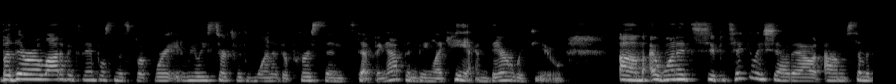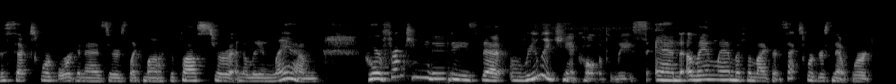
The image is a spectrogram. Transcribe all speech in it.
But there are a lot of examples in this book where it really starts with one other person stepping up and being like, "Hey, I'm there with you." Um, I wanted to particularly shout out um, some of the sex work organizers like Monica Forrester and Elene Lam, who are from communities that really can't call the police. And Elene Lam of the Migrant Sex Workers Network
